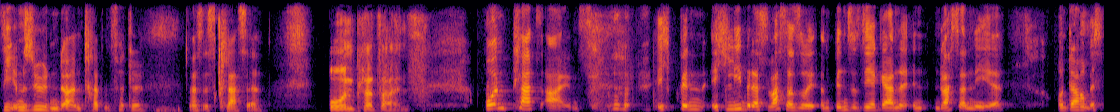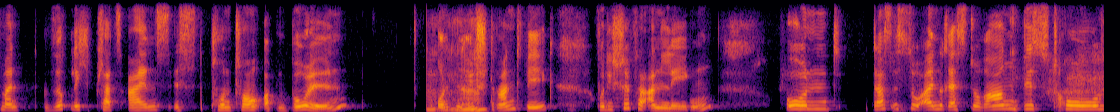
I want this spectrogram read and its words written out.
wie im Süden da im Treppenviertel. Das ist klasse. Und Platz 1. Und Platz eins. Ich, bin, ich liebe das Wasser so und bin so sehr gerne in Wassernähe. Und darum ist mein wirklich Platz eins ist Ponton Oppenbullen, unten am Mhm. Strandweg, wo die Schiffe anlegen. Und das ist so ein Restaurant, Bistro,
